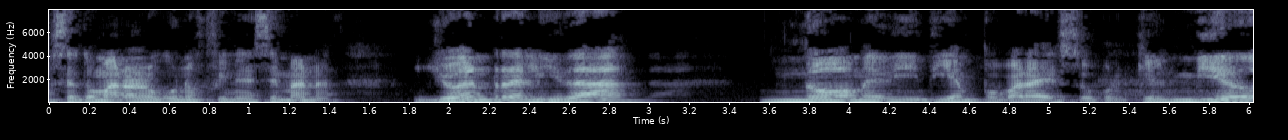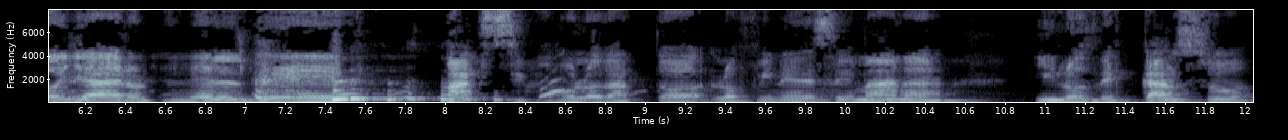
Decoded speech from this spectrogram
se tomaron algunos fines de semana. Yo en realidad no me di tiempo para eso, porque el miedo ya era un nivel de máximo, por lo tanto, los fines de semana y los descansos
